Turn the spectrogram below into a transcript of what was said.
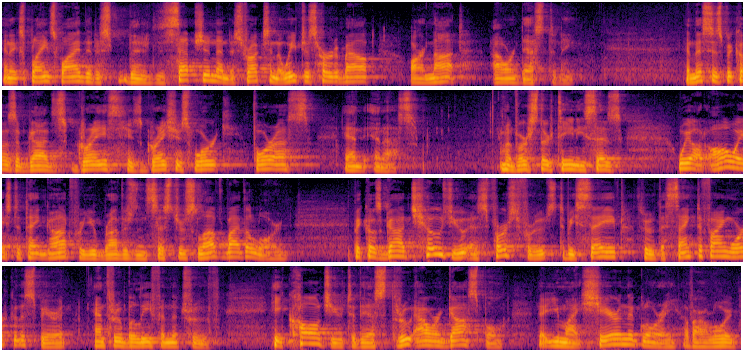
and explains why the, the deception and destruction that we've just heard about are not our destiny. And this is because of God's grace, his gracious work for us and in us. In verse 13, he says, We ought always to thank God for you, brothers and sisters, loved by the Lord, because God chose you as firstfruits to be saved through the sanctifying work of the Spirit and through belief in the truth. He called you to this through our gospel that you might share in the glory of our Lord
